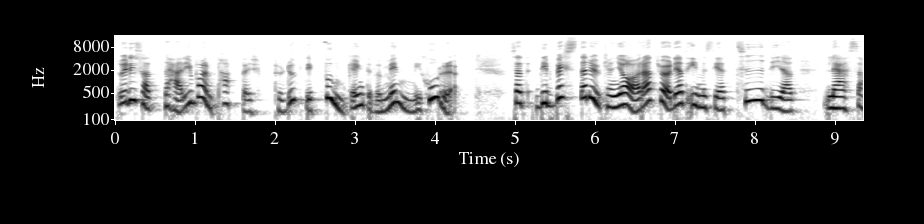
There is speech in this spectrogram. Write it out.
Då är det ju så att det här är ju bara en pappersprodukt, det funkar ju inte för människor. Så att det bästa du kan göra tror jag, det är att investera tid i att läsa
